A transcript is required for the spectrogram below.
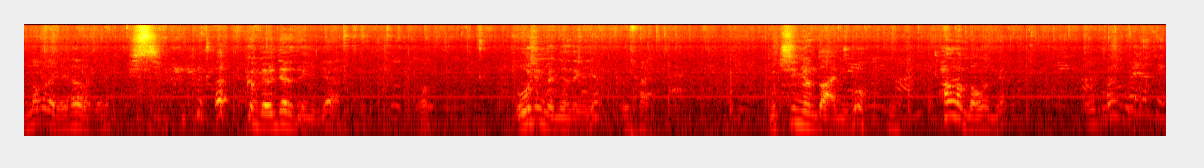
엄마보다 4살 어려. 그럼 몇 년생이냐? 50 몇 년생이야? 60년도 아니고? 환갑 넘었네? 58년생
